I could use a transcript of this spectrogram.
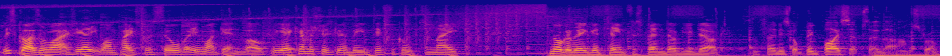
This guy's all right, actually. 81 pace for a silver. He might get involved. But yeah, chemistry is going to be difficult to make. It's not going to be a good team for Spend Doggy Dog. I've heard he's got big biceps though, that Armstrong.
